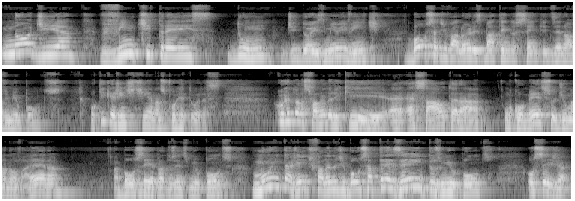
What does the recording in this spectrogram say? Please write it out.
No dia 23 de 1 de 2020, bolsa de valores batendo 119 mil pontos. O que, que a gente tinha nas corretoras? Corretoras falando de que é, essa alta era o começo de uma nova era, a bolsa ia para 200 mil pontos, muita gente falando de bolsa a 300 mil pontos, ou seja,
